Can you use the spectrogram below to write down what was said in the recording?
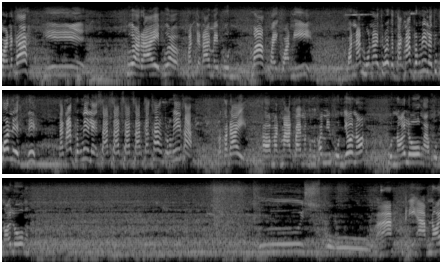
ก่อนนะคะ นี่ เพื่ออะไรเพื่อมันจะได้ไม่ฝุ่นมากไปก ว่านี้ วันนั้นหัวหน้าโจ้ก็ตักน้ำตรงนี้แหละทุกคนนี่นี่ตักน้ำตรงนี้แหละสาดสาดสาดสาดข้างๆ ตรงนี้ค่ะ แล้วก็ได้หมาดมาดๆไปมันก็ไม่ค่อยมีฝุ่นเยอะเนาะฝุ่นน้อยลงอะฝุ่นน้อยลงอือโอ้โหอะอันนี้อามน้อย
